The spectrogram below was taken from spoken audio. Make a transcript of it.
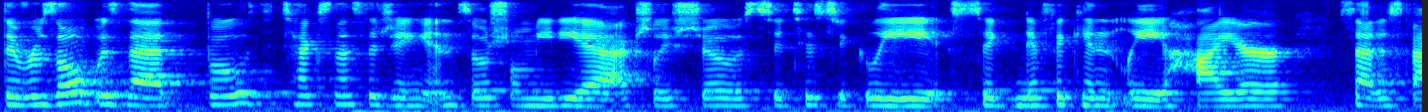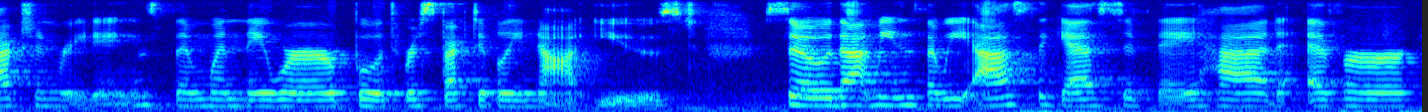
the result was that both text messaging and social media actually show statistically significantly higher satisfaction ratings than when they were both respectively not used. So that means that we asked the guests if they had ever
